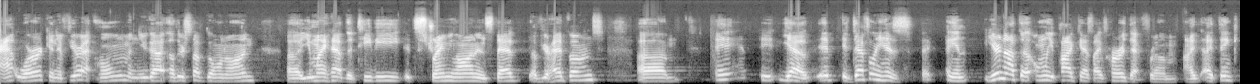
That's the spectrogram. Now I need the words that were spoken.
at work, and if you're at home and you got other stuff going on, uh, you might have the TV streaming on instead of your headphones. Um, and it, yeah, it, it definitely has. And you're not the only podcast I've heard that from. I, I think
